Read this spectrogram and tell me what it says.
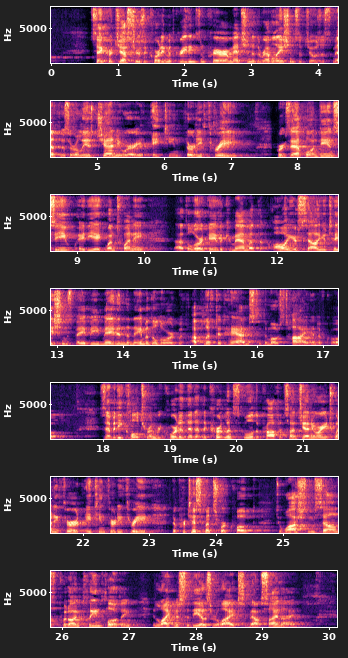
Sacred gestures according with greetings and prayer are mentioned in the revelations of Joseph Smith as early as January 1833. For example, in D&C 88 120, uh, the Lord gave the commandment that all your salutations may be made in the name of the Lord with uplifted hands to the Most High, end of quote. Zebedee Coltrin recorded that at the Kirtland School of the Prophets on January 23, 1833, the participants were, quote, to wash themselves, put on clean clothing, in likeness to the Israelites at Mount Sinai,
